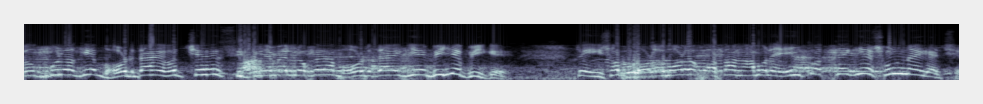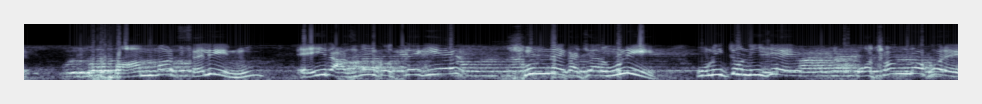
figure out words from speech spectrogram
লোকগুলো গিয়ে ভোট দেয় হচ্ছে সিপিএম এর লোকেরা, ভোট দেয় গিয়ে বিজেপিকে। তো এইসব বড় বড় কথা না বলে এই করতে গিয়ে শূন্য গেছে। মোহাম্মদ সেলিম এই রাজনীতি করতে গিয়ে শূন্য গেছে। আর উনি উনি তো নিজে পছন্দ করে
